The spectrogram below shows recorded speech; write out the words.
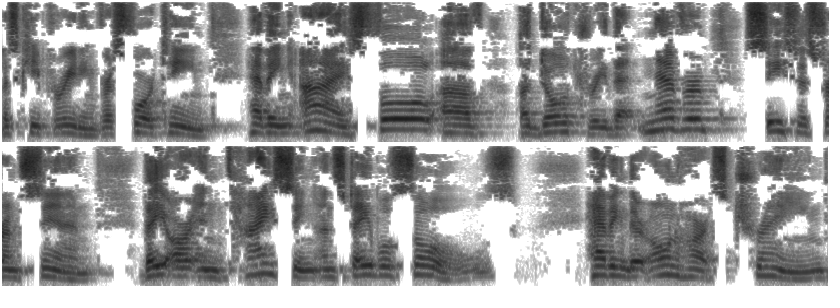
Let's keep reading. Verse 14. Having eyes full of adultery that never ceases from sin, they are enticing unstable souls, having their own hearts trained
